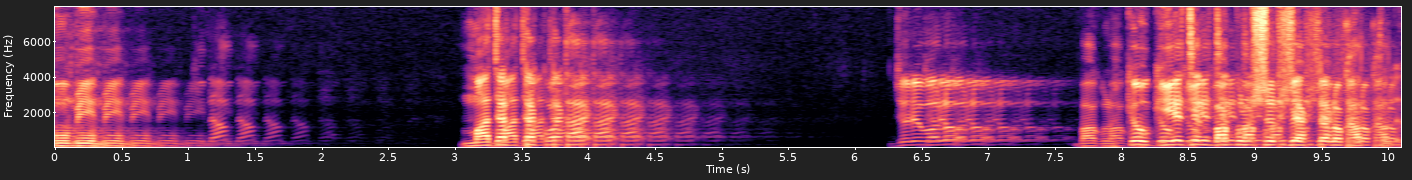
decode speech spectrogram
মোমিন। মাজারটা কোথায়? জোরে বলো। কেউ গিয়েছেন বাকুল শরীফে একটা লোক হাত তুলে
